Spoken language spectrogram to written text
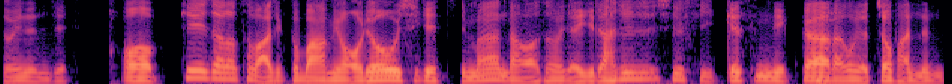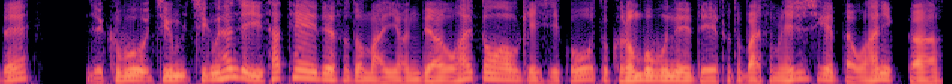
저희는 이제 어, 피해자라서 아직도 마음이 어려우시겠지만 나와서 얘기를 해주실 수 있겠습니까?라고 여쭤봤는데 이제 그 부- 지금 지금 현재 이 사태에 대해서도 많이 연대하고 활동하고 계시고 또 그런 부분에 대해서도 말씀을 해주시겠다고 하니까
